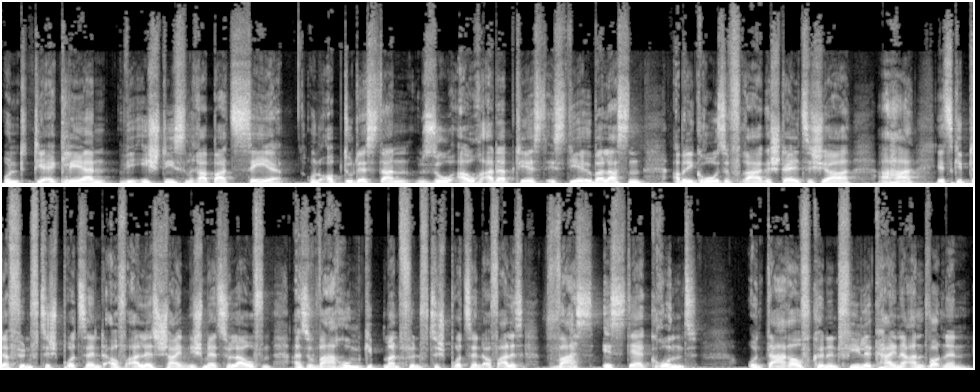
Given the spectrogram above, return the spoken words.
und dir erklären, wie ich diesen Rabatt sehe. Und ob du das dann so auch adaptierst, ist dir überlassen. Aber die große Frage stellt sich ja, aha, jetzt gibt er 50% auf alles, scheint nicht mehr zu laufen. Also warum gibt man 50% auf alles? Was ist der Grund? Und darauf können viele keine Antwort nennen.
